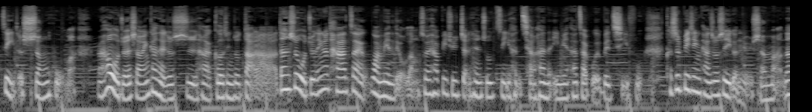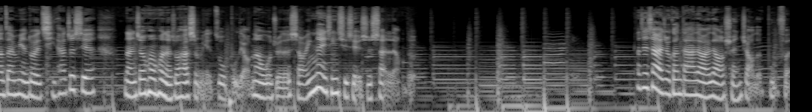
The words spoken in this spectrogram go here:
自己的生活嘛。然后我觉得小英看起来就是他的个性就大啦啦，但是我觉得因为他在外面流浪，所以他必须展现出自己很强悍的一面，他才不会被欺负。可是毕竟她就是一个女生嘛，那在面对其他这些男生混混的时候，她什么也做不了。那我觉得小英内心。其实也是善良的。那接下来就跟大家聊一聊选角的部分。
